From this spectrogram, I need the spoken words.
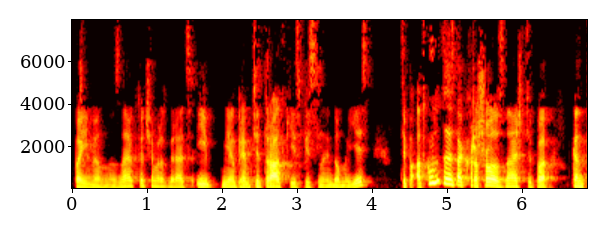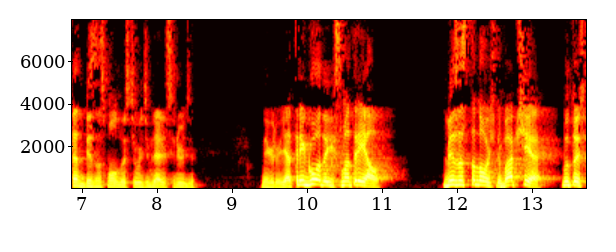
поименно, знаю, кто чем разбирается. И у меня прям тетрадки исписанные дома есть. Типа, откуда ты так хорошо знаешь, типа, контент бизнес-молодости, удивлялись люди. Я говорю, я три года их смотрел. Безостановочно, вообще. Ну, то есть,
